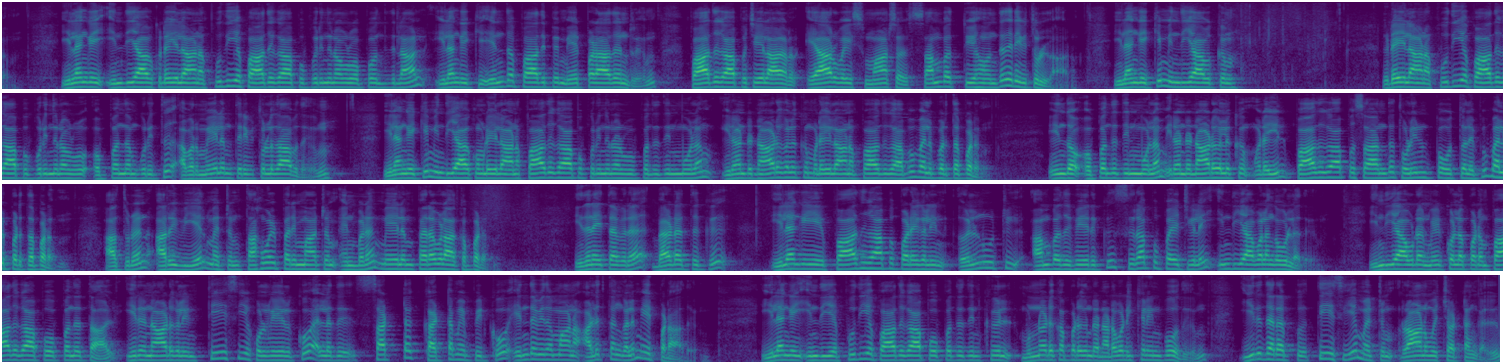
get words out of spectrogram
இலங்கை இந்தியாவுக்கு இடையிலான புதிய பாதுகாப்பு புரிந்துணர்வு ஒப்பந்தத்தினால் இலங்கைக்கு எந்த பாதிப்பும் ஏற்படாது என்று பாதுகாப்பு செயலாளர் ஏர்வைஸ் மார்ஷல் சம்பத் துயகவந்த தெரிவித்துள்ளார். இலங்கைக்கும் இந்தியாவுக்கும் இடையிலான புதிய பாதுகாப்பு புரிந்துணர்வு ஒப்பந்தம் குறித்து அவர் மேலும் தெரிவித்துள்ளதாவது இலங்கைக்கும் இந்தியாவுக்கும் இடையிலான பாதுகாப்பு புரிந்துணர்வு ஒப்பந்தத்தின் மூலம் இரண்டு நாடுகளுக்கும் இடையிலான பாதுகாப்பு வலுப்படுத்தப்படும். இந்த ஒப்பந்தத்தின் மூலம் இரண்டு நாடுகளுக்கும் இடையில் பாதுகாப்பு சார்ந்த தொழில்நுட்ப ஒத்துழைப்பு வலுப்படுத்தப்படும். அத்துடன் அறிவியல் மற்றும் தகவல் பரிமாற்றம் என்பன மேலும் பரவலாக்கப்படும். இதனைத் தவிர பேடத்துக்கு இலங்கையை பாதுகாப்பு படைகளின் எழுநூற்றி ஐம்பது பேருக்கு சிறப்பு பயிற்சிகளை இந்தியா வழங்க உள்ளது. இந்தியாவுடன் மேற்கொள்ளப்படும் பாதுகாப்பு ஒப்பந்தத்தால் இரு நாடுகளின் தேசிய கொள்கைகளுக்கோ அல்லது சட்ட கட்டமைப்பிற்கோ எந்தவிதமான அழுத்தங்களும் ஏற்படாது. இலங்கை இந்திய புதிய பாதுகாப்பு ஒப்பந்தத்தின் கீழ் முன்னெடுக்கப்படுகின்ற நடவடிக்கைகளின் போது இருதரப்பு தேசிய மற்றும் இராணுவ சட்டங்கள்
